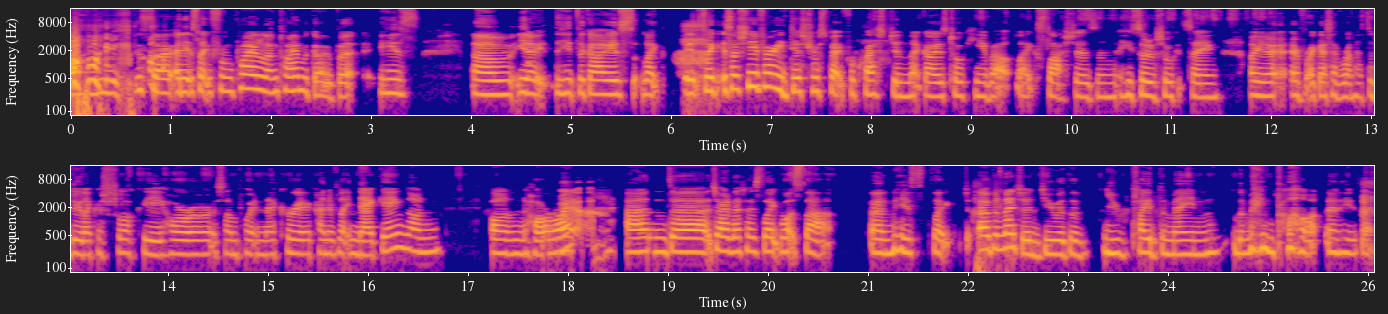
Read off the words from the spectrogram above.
Um, oh so, and it's like from quite a long time ago, but he's um you know he, the guy is like it's like it's actually a very disrespectful question that guy is talking about like slashes and he's sort of talking saying oh you know every, i guess everyone has to do like a schlocky horror at some point in their career kind of like negging on on horror. Yeah. and uh jared leto's like what's that? And he's like urban legend you were the you played the main the main part. And he's like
